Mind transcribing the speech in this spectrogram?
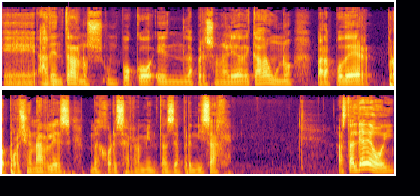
eh, adentrarnos un poco en la personalidad de cada uno para poder proporcionarles mejores herramientas de aprendizaje. Hasta el día de hoy,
